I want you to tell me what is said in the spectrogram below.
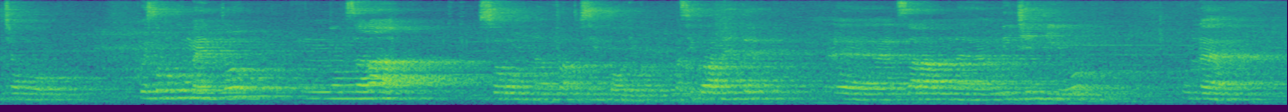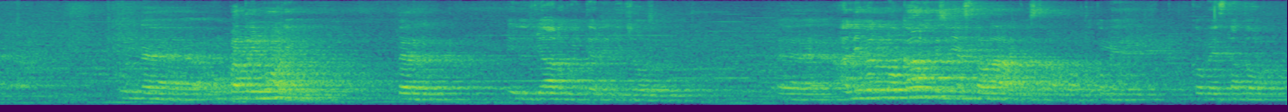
diciamo, questo documento non sarà solo un fatto simbolico, ma sicuramente eh, sarà un, un incentivo, un, un, un patrimonio per il dialogo interreligioso. Eh, a livello locale bisogna instaurare questo come è stato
